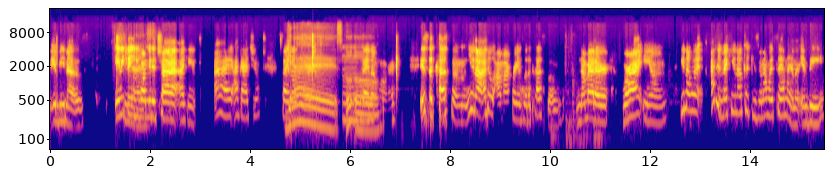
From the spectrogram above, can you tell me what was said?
Th- be knows. Anything you want me to try, I can. All right, I got you. Say yes. no more. Mm-hmm. Say no more. It's a custom. You know, I do all my friends with a custom. No matter where I am. You know what? I didn't make you no cookies when I went to Atlanta. MB.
